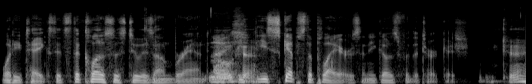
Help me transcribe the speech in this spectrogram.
what he takes it's the closest to his own brand nice. okay. he, he, skips the players and he goes for the turkish okay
